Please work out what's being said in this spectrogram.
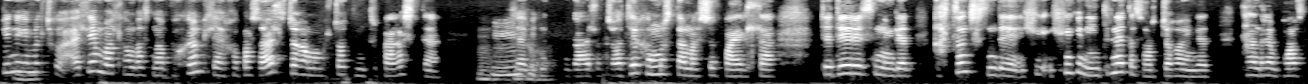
би нэг юм хэлчихв. Алийн болгон бас нөө бухимдал ярих бас ойлгож байгаа монголчууд энэ төр байгаа штэ. Тэгээ бид ойлгож байгаа. Тэр хүмүүстээ маш их баярлаа. Тэгээ дээрээс нь ингээд гацсан ч гэсэндээ ихэнх нь интернетээс орж байгаа ингээд та нарын пост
